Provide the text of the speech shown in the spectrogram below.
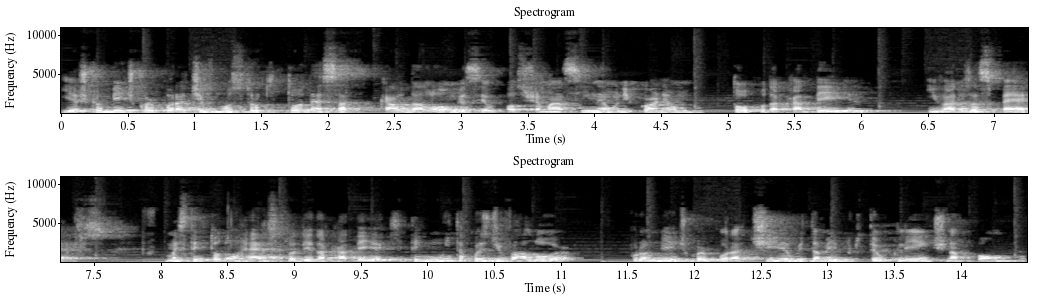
E acho que o ambiente corporativo mostrou que toda essa cauda longa, se eu posso chamar assim, né, o unicórnio é um topo da cadeia em vários aspectos, mas tem todo o resto ali da cadeia que tem muita coisa de valor para o ambiente corporativo e também para o teu cliente na ponta.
